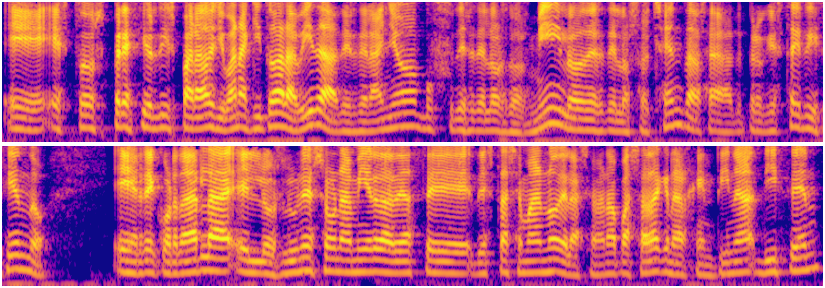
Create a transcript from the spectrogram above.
eh, estos precios disparados llevan aquí toda la vida, desde el año, desde los 2000 o desde los 80, o sea, ¿pero qué estáis diciendo? Eh, recordar la, en los lunes son una mierda de hace, de esta semana. De la semana pasada, que en Argentina dicen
